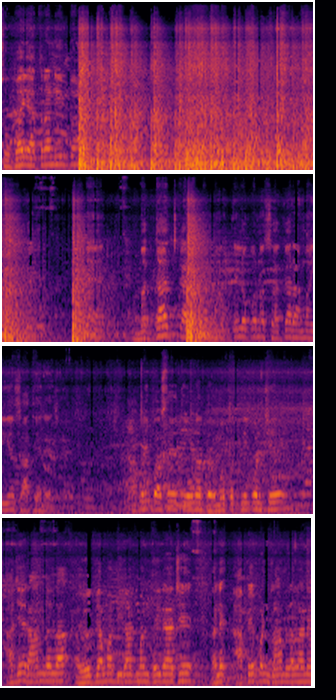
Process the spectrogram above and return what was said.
શોભાયાત્રાની પણ બધા જ કાર્યક્રમમાં એ લોકોનો સહકાર આમાં અહીંયા સાથે રહે છે. આપણી પાસે તેઓના ધર્મપત્ની પણ છે. આજે રામલલા અયોધ્યામાં બિરાજમાન થઈ રહ્યા છે અને આપે પણ રામલલાને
